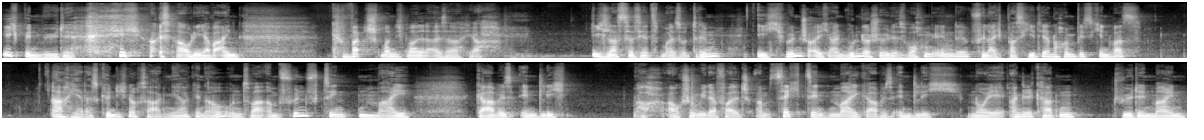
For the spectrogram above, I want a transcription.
Ich bin müde. Ich weiß auch nicht, aber ein Quatsch manchmal. Also, ja, ich lasse das jetzt mal so drin. Ich wünsche euch ein wunderschönes Wochenende. Vielleicht passiert ja noch ein bisschen was. Ach ja, das könnte ich noch sagen. Ja, genau. Und zwar am 15. Mai gab es endlich, ach, auch schon wieder falsch, am 16. Mai gab es endlich neue Angelkarten für den Main.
